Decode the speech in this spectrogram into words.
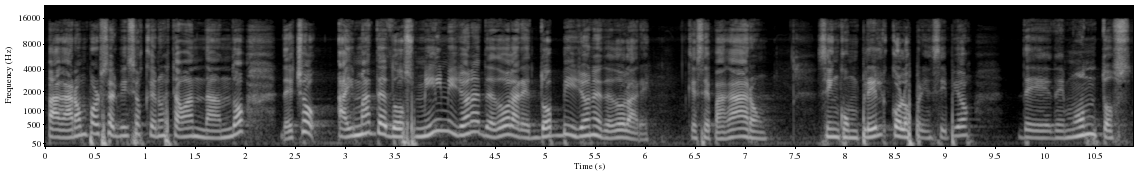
pagaron por servicios que no estaban dando. De hecho, hay más de 2 mil millones de dólares, 2 billones de dólares que se pagaron sin cumplir con los principios de, montos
